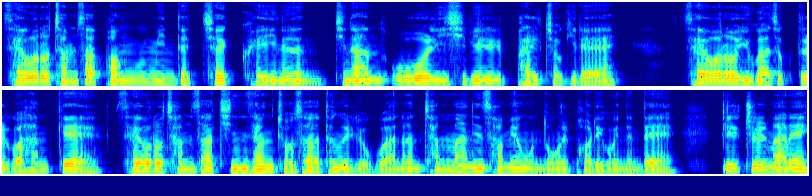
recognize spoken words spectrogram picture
세월호 참사 범국민 대책 회의는 지난 5월 20일 발족 이래 세월호 유가족들과 함께 세월호 참사 진상조사 등을 요구하는 천만인 서명 운동을 벌이고 있는데 일주일 만에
